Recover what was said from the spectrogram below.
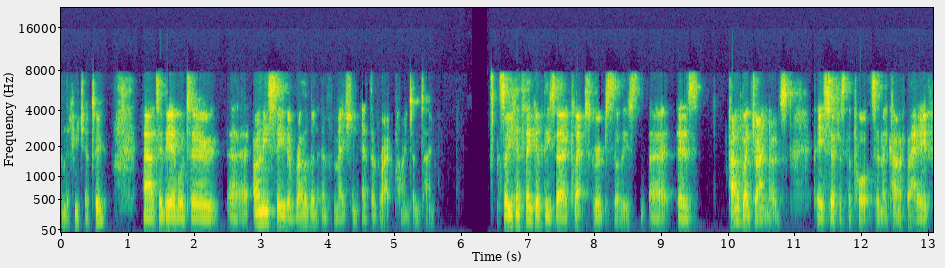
in the future too uh, to be able to uh, only see the relevant information at the right point in time so you can think of these uh, collapse groups or these uh, as kind of like giant nodes. They surface the ports and they kind of behave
